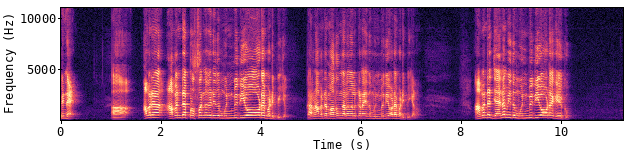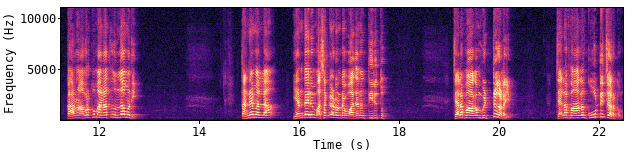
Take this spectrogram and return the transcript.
പിന്നെ അവന് അവന്റെ പ്രസംഗകൻ ഇത് മുൻവിധിയോടെ പഠിപ്പിക്കും. കാരണം അവന്റെ മതം നിലനിൽക്കണേ ഇത് മുൻവിധിയോടെ പഠിപ്പിക്കണം. അവന്റെ ജനം ഇത് മുൻവിധിയോടെ കേൾക്കും. കാരണം അവർക്കും അതിനകത്ത് നിന്നാൽ മതി. തന്നെയുമല്ല എന്തേലും വശക്കേടുണ്ടെങ്കിൽ വചനം തിരുത്തും. ചില ഭാഗം വിട്ടുകളയും. ചില ഭാഗം കൂട്ടിച്ചേർക്കും.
